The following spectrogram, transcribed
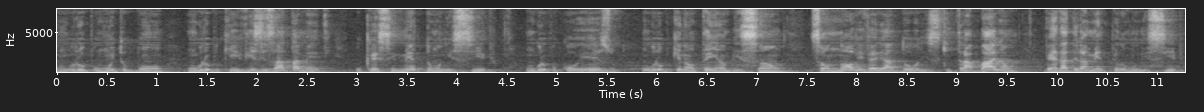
um grupo muito bom, um grupo que visa exatamente o crescimento do município, um grupo coeso, um grupo que não tem ambição. São nove vereadores que trabalham verdadeiramente pelo município,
